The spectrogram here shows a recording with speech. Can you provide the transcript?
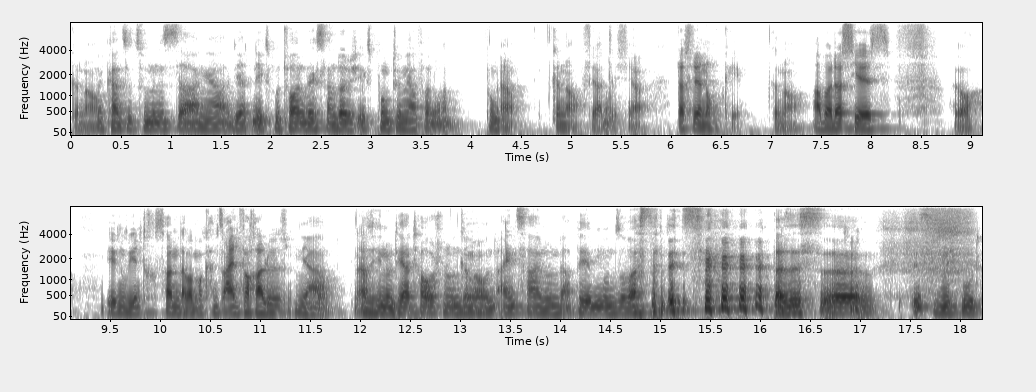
genau. Dann kannst du zumindest sagen, ja, die hatten x Motorenwechsel, haben dadurch x Punkte im Jahr verloren. Punkt. Ja, genau, fertig, ja. Das wäre noch okay. Genau. Aber das hier ist ja irgendwie interessant, aber man kann es einfacher lösen. Ja, So, also hin und her tauschen und Genau. so und einzahlen und abheben und sowas, das ist, das ist, äh, ist nicht gut.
